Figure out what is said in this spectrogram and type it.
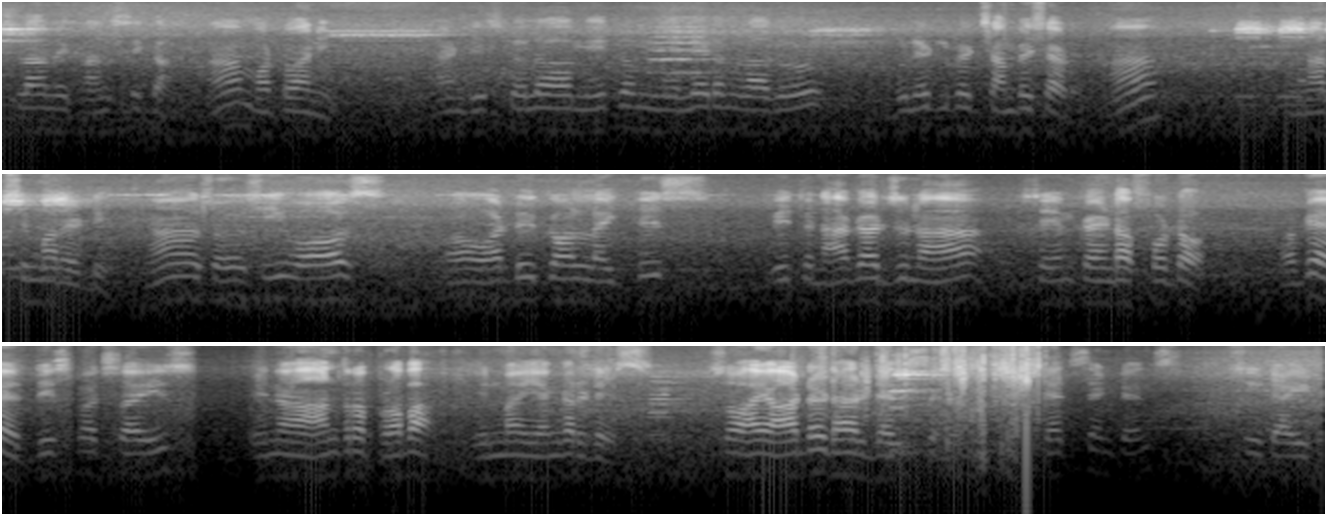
Islamic Hansika Motwani and this fellow మీతో వెళ్ళడం రాదు. బుల్లెట్లు పెట్టి చంపేశాడు. Narasimhareddy. So she was what do call like this with Nagarjuna same kind of photo okay this much size in Andhra Prabha in my younger days so I ordered her death death sentence she died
